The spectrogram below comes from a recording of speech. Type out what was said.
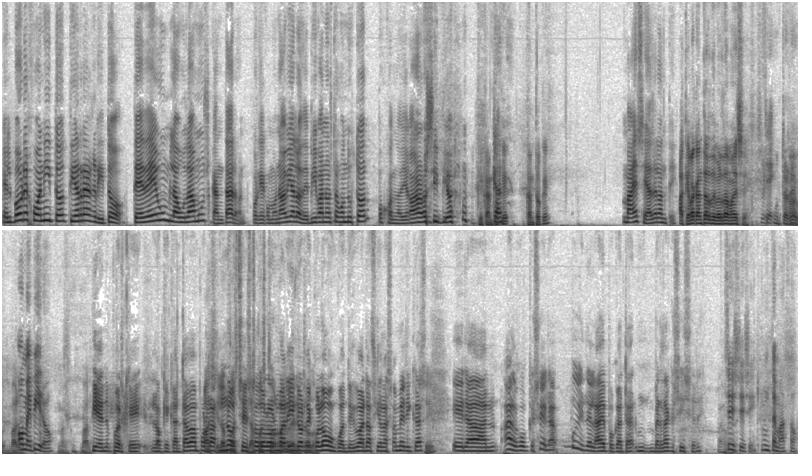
El pobre Juanito Tierra gritó, Te deum laudamus cantaron, porque como no había lo de viva nuestro conductor, pues cuando llegaban a los sitios, ¿Qué canto can- qué? ¿Canto qué? Maese, adelante. Ah, que va a cantar de verdad Maese. Sí. Un. Ah, vale. O me piro. Vale, vale. Bien, pues que lo que cantaban por Ah, las puesto- noches todos los marinos de. Colón cuando iban hacia las Américas Sí. eran algo que será muy de la época, ¿verdad que sí, Seré? Sí, sí, sí, un temazo.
